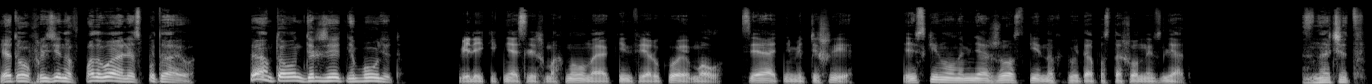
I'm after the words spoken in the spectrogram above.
этого фрезина в подвале спытаю. Там-то он дерзеть не будет». Великий князь лишь махнул на Кинфия рукой, мол, сядь, не мельтеши, и вскинул на меня жесткий, но какой-то опустошенный взгляд. «Значит,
